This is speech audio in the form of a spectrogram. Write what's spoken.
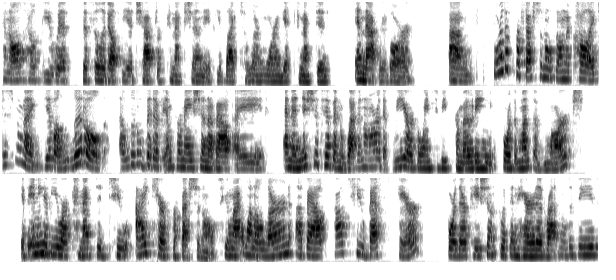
can all help you with the Philadelphia chapter connection if you'd like to learn more and get connected in that regard. Um, for the professionals on the call, I just want to give a little a little bit of information about a an initiative and webinar that we are going to be promoting for the month of March. If any of you are connected to eye care professionals who might want to learn about how to best care for their patients with inherited retinal disease,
